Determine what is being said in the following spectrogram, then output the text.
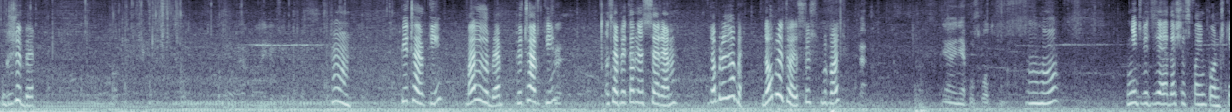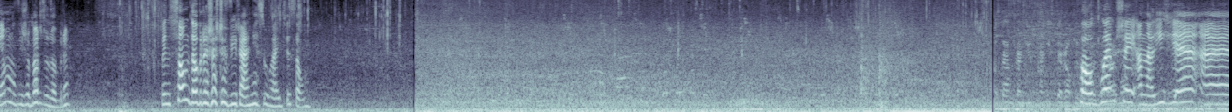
Grzyby. Mm. Pieczarki. Bardzo dobre. Pieczarki. Zapiekane z serem. Dobre, dobre. Dobre to jest. Chcesz spróbować? Nie, nie po słodku. Mhm. Niedźwiedź zajada się swoim pączkiem. Mówi, że bardzo dobry. Więc są dobre rzeczy w Iranie, słuchajcie, są. Po głębszej analizie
